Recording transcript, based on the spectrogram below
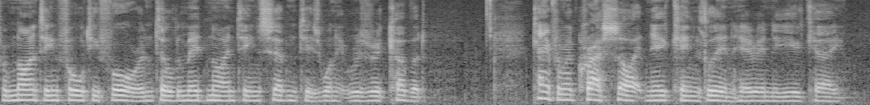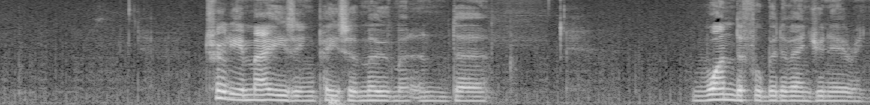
from 1944 until the mid 1970s when it was recovered. Came from a crash site near Kings Lynn here in the UK. Truly amazing piece of movement and uh, wonderful bit of engineering.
